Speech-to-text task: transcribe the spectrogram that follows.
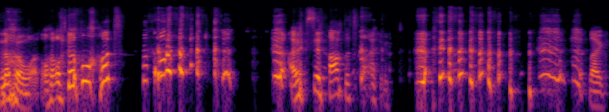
no, no, what? what? I missed it half the time. like,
